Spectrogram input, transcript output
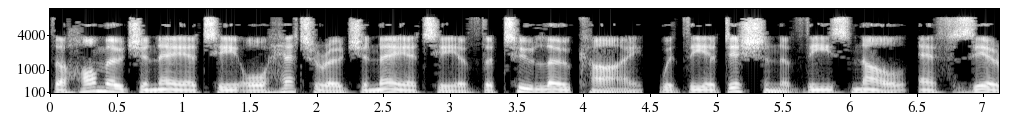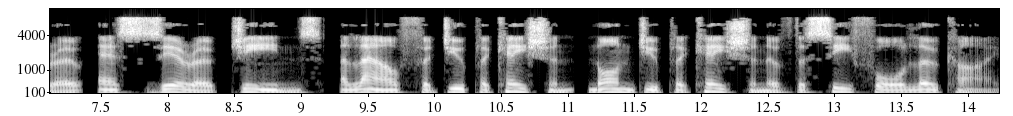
The homogeneity or heterogeneity of the two loci, with the addition of these null F0, S0 genes, allow for duplication, non-duplication of the C4 loci.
